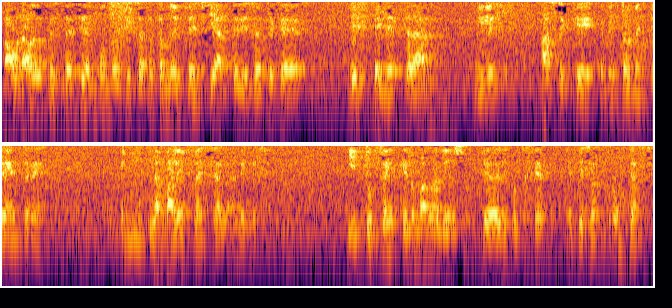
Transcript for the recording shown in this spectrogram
aunado a la persistencia del mundo que está tratando de influenciarte, de hacerte caer, de penetrar iglesia, hace que eventualmente entre la mala influencia a la, iglesia. Y tu fe, que es lo más valioso que debes de proteger, empieza a corromperse.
